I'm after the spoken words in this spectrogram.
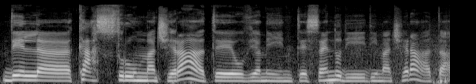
del Castrum Macerate, ovviamente, essendo di, di Macerata.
